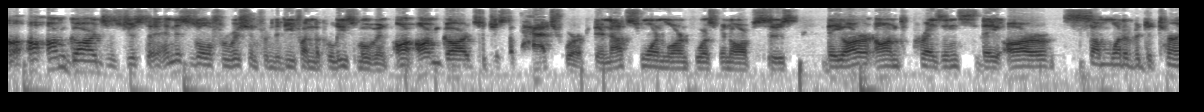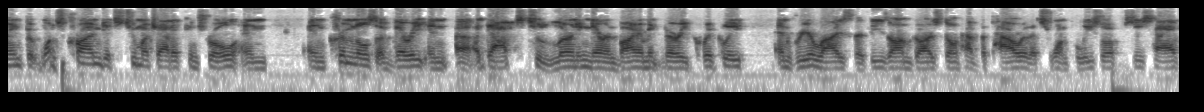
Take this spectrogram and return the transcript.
Uh, armed guards is just, and this is all fruition from the defund the police movement. Armed guards are just a patchwork. They're not sworn law enforcement officers. They are armed presence. They are somewhat of a deterrent. But once crime gets too much out of control, and and criminals are very in, uh, adapt to learning their environment very quickly, and realize that these armed guards don't have the power that sworn police officers have.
